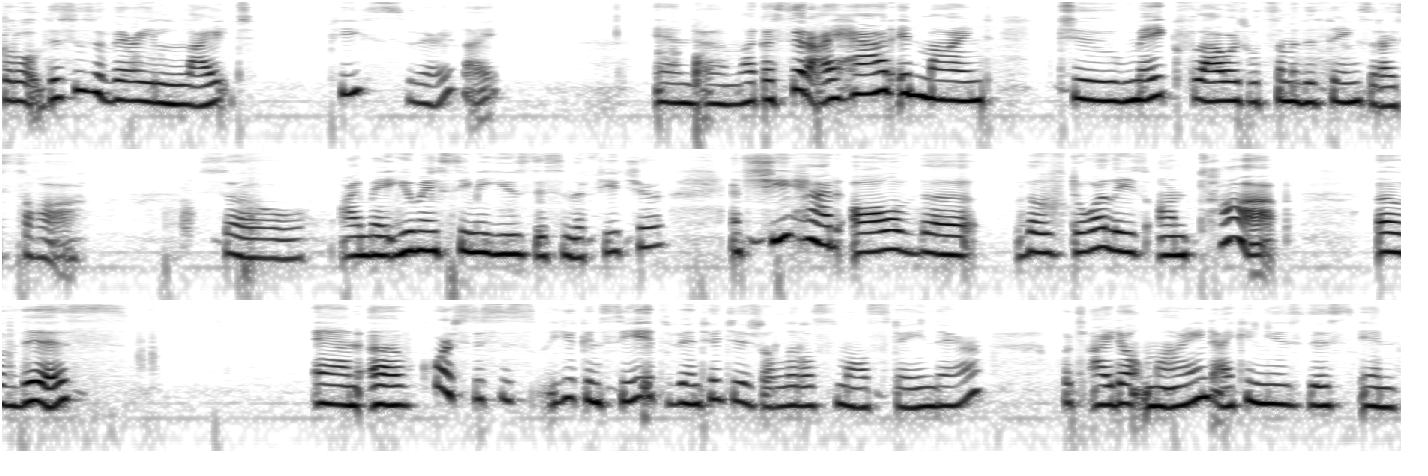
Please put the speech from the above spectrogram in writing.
little, this is a very light piece, very light. And um, like I said, I had in mind to make flowers with some of the things that I saw. So I may you may see me use this in the future. And she had all of the those doilies on top of this. And of course this is you can see it's vintage. There's a little small stain there, which I don't mind. I can use this in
